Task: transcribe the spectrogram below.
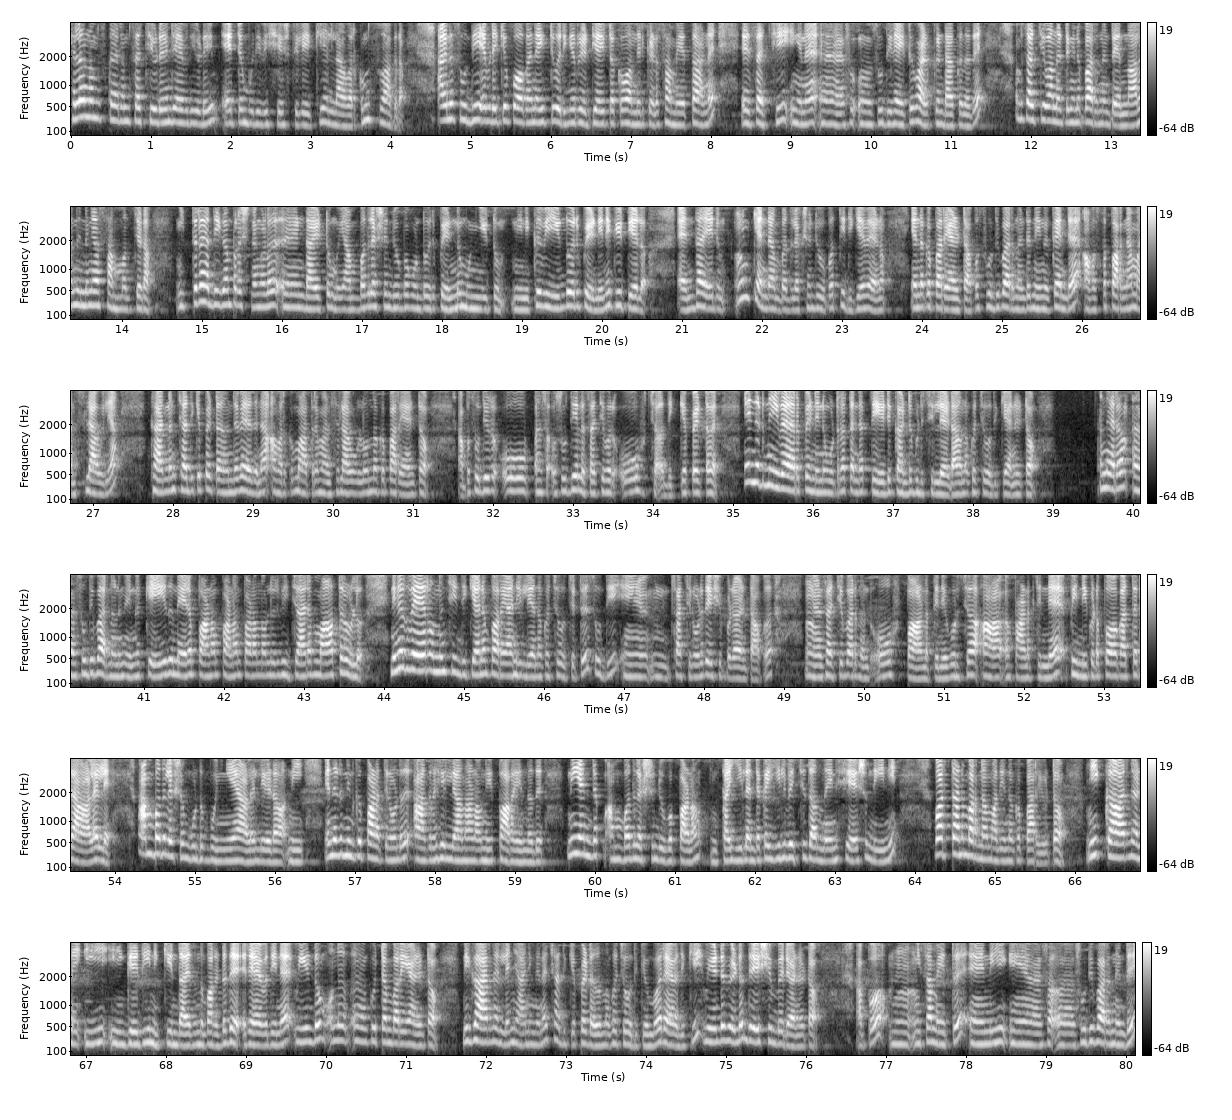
Hello നമസ്കാരം. സച്ചിയുടെയും രേവതിയുടെയും ഏറ്റവും പുതിയ വിശേഷത്തിലേക്ക് എല്ലാവർക്കും സ്വാഗതം. അങ്ങനെ സുധി എവിടേക്കോ പോകാനായിട്ട് ഒരുങ്ങി റെഡി ആയിട്ടൊക്കെ വന്നിരിക്കുന്ന സമയത്താണ് സച്ചി ഇങ്ങനെ സുധിനായിട്ട് വഴക്കുണ്ടാക്കുന്നത്. അപ്പം സച്ചി വന്നിട്ട് ഇങ്ങനെ പറഞ്ഞിട്ട് എന്നാലും നിന്നെ ഞാൻ സമ്മതിച്ചിടാം. ഇത്രയധികം പ്രശ്നങ്ങൾ ഉണ്ടായിട്ടും ഈ അമ്പത് ലക്ഷം രൂപ കൊണ്ട് ഒരു പെണ്ണ് മുങ്ങിയിട്ടും നിനക്ക് വീണ്ടും ഒരു പെണ്ണിനെ കിട്ടിയല്ലോ. എന്തായാലും എനിക്ക് എന്റെ അമ്പത് ലക്ഷം രൂപ തിരികെ വേണം എന്നൊക്കെ പറയാനിട്ടോ അപ്പോൾ സുധി പറഞ്ഞിട്ട് നിങ്ങൾക്ക് എന്റെ അവസ്ഥ പറഞ്ഞാൽ മനസ്സിലാവില്ല. കാരണം ചതിക്കപ്പെട്ടതിന്റെ വേദന അവർക്ക് മാത്രമേ മനസ്സിലാവുള്ളൂ എന്നൊക്കെ പറയാം കേട്ടോ. അപ്പോൾ സുധീർ ഓ സുധിയല്ല സച്ചിവർ ഓ ചതിക്കപ്പെട്ടവൻ. എന്നിട്ട് നീ വേറെ പെണ്ണിനെ ഉടനെ തന്നെ തേടി കണ്ടുപിടിച്ചില്ലേടാ എന്നൊക്കെ ചോദിക്കാൻ കേട്ടോ. അന്നേരം ശ്രുതി പറഞ്ഞുകൊണ്ട് നിങ്ങൾക്ക് ഏത് നേരം പണം പണം പണം എന്നുള്ളൊരു വിചാരം മാത്രമേ ഉള്ളൂ. നിങ്ങൾക്ക് വേറൊന്നും ചിന്തിക്കാനും പറയാനില്ല എന്നൊക്കെ ചോദിച്ചിട്ട് ശ്രുതി സച്ചിനോട് ദേഷ്യപ്പെടാൻ കേട്ടോ. അപ്പോൾ സച്ചി പറയുന്നുണ്ട് ഓ പണത്തിനെ കുറിച്ച് പണത്തിന്റെ പിന്നിൽ കൂടെ പോകാത്ത ഒരാളല്ലേ? അമ്പത് ലക്ഷം കൊണ്ട് മുങ്ങിയ ആളല്ലേടാ നീ? എന്നിട്ട് നിനക്ക് പണത്തിനോട് ആഗ്രഹമില്ല എന്നാണോ നീ പറയുന്നത്? നീ എന്റെ അമ്പത് ലക്ഷം രൂപ പണം കയ്യിൽ എന്റെ കയ്യിൽ വെച്ച് തന്നതിന് ശേഷം നീ ഇനി വർത്താനം പറഞ്ഞാൽ മതി എന്നൊക്കെ പറയൂ കേട്ടോ ഈ കാരനാണ് ഈ ഗതി എനിക്ക് ഉണ്ടായതെന്ന് പറഞ്ഞിട്ട് രേവതിനെ വീണ്ടും ഒന്ന് കുറ്റം പറയാണ് കേട്ടോ നീ കാരണമല്ലേ ഞാനിങ്ങനെ ചതിക്കപ്പെട്ടതെന്നൊക്കെ ചോദിക്കുമ്പോൾ രേവതിക്ക് വീണ്ടും വീണ്ടും ദേഷ്യം വരികയാണ് കേട്ടോ അപ്പോൾ ഈ സമയത്ത് നീ ശ്രുതി പറയുന്നുണ്ട്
